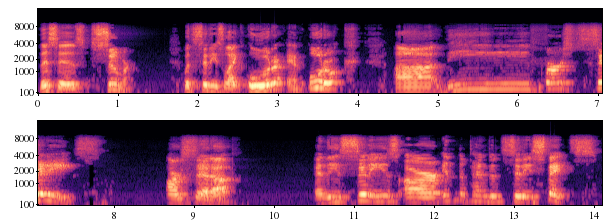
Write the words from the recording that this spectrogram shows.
This is Sumer, with cities like Ur and Uruk. Uh, the first cities are set up, and these cities are independent city states.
